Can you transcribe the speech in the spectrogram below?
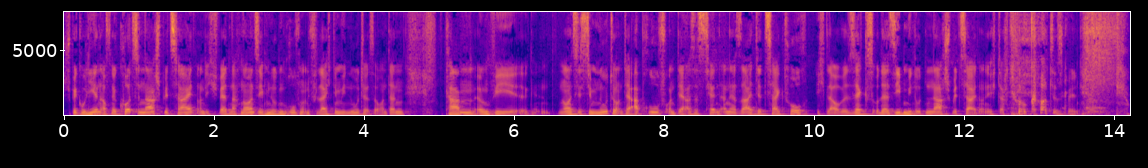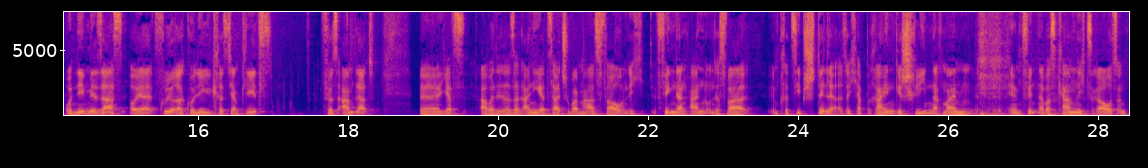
spekulieren auf eine kurze Nachspielzeit und ich werde nach 90 Minuten gerufen und vielleicht eine Minute so und dann kam irgendwie 90. Minute und der Abruf und der Assistent an der Seite zeigt hoch, ich glaube sechs oder sieben Minuten Nachspielzeit und ich dachte, oh Gottes Willen. Und neben mir saß euer früherer Kollege Christian Pletz fürs Armblatt Äh, jetzt arbeitet er seit einiger Zeit schon beim HSV und ich fing dann an und das war im Prinzip Stille. Also ich habe reingeschrien nach meinem äh, Empfinden, aber es kam nichts raus und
